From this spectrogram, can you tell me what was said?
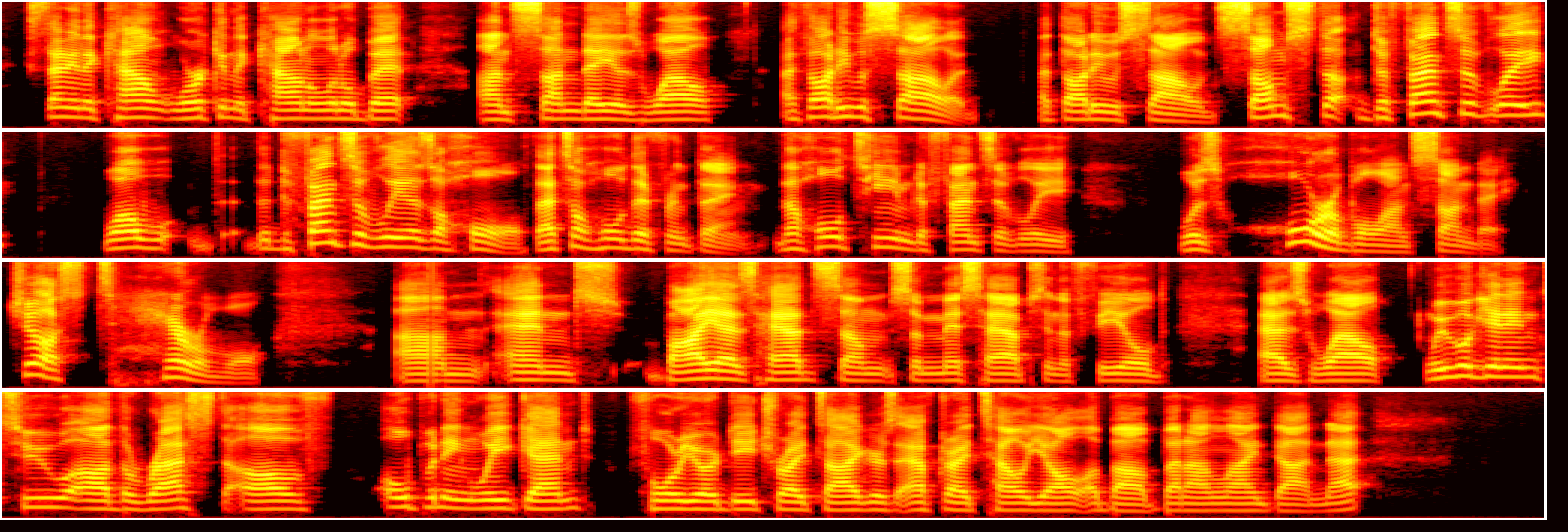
Extending the count, working the count a little bit on Sunday as well. I thought he was solid. I thought he was solid. Some stuff defensively, well, the defensively as a whole, that's a whole different thing. The whole team defensively was horrible on Sunday, just terrible. Um, and Baez had some some mishaps in the field as well. We will get into uh, the rest of opening weekend for your Detroit Tigers after I tell y'all about betonline.net.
